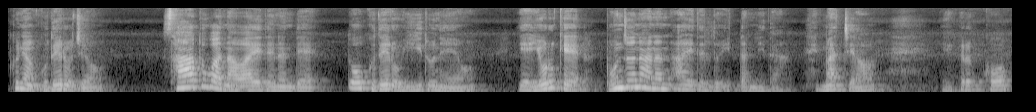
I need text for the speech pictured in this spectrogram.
그냥 그대로죠. 사두가 나와야 되는데 또 그대로 이두네요. 예 요렇게 본전하는 아이들도 있답니다. 맞죠? 예 그렇고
